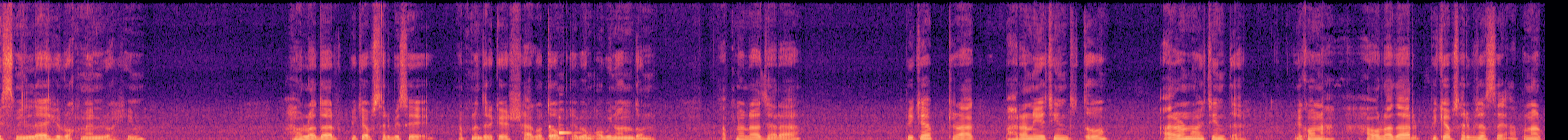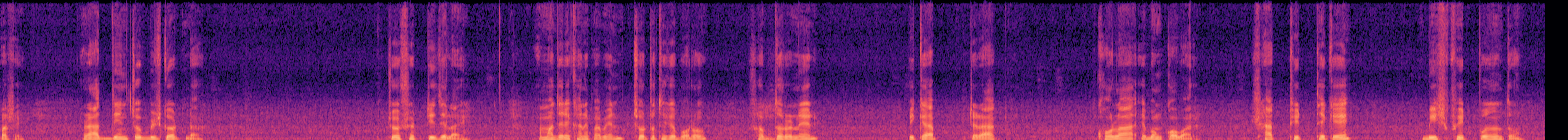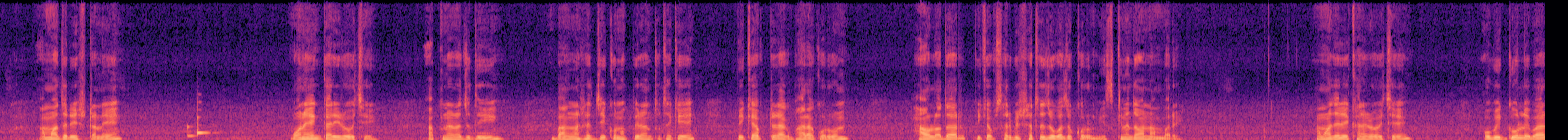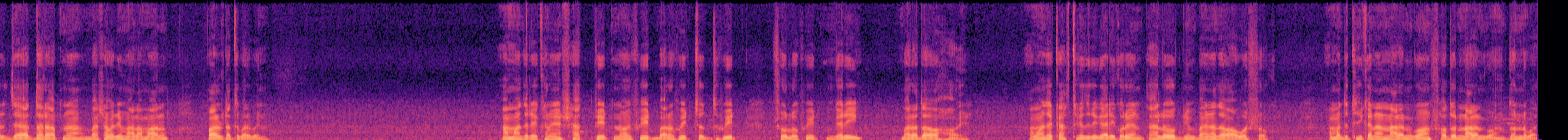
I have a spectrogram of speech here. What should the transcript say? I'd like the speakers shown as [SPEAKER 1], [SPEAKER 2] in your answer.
[SPEAKER 1] বিসমিল্লাহ রহমান রহিম। হাওলাদার পিক আপ সার্ভিসে আপনাদেরকে স্বাগতম এবং অভিনন্দন। আপনারা যারা পিক আপ ট্রাক ভাড়া নিয়ে চিন্তিত, আরও নয় চিন্তা, এখন হাওলাদার পিক আপ সার্ভিস আছে আপনার পাশে। রাত দিন চব্বিশ ঘণ্টা, চৌষট্টি জেলায়। আমাদের এখানে পাবেন ছোট থেকে বড়, সব ধরনের পিক আপ ট্রাক, খোলা এবং কভার, সাত ফিট থেকে বিশ ফিট পর্যন্ত। আমাদের স্থানে অনেক গাড়ি রয়েছে। আপনারা যদি বাংলাদেশের যে কোনো প্রান্ত থেকে পিক ট্রাক ভাড়া করুন, হাওলাদার পিক আপ সার্ভিসের সাথে যোগাযোগ করুন, স্ক্রিনে দেওয়া নাম্বারে। আমাদের এখানে রয়েছে অভিজ্ঞ লেবার, যার দ্বারা আপনার বাসাবাড়ি মালামাল পাল্টাতে পারবেন। আমাদের এখানে সাত ফিট, নয় ফিট, বারো ফিট, চোদ্দ ফিট, ষোলো ফিট গাড়ি ভাড়া দেওয়া হয়। আমাদের কাছ থেকে যদি গাড়ি করেন তাহলে অগ্রিম বায়না দেওয়া আবশ্যক। আমাদের ঠিকানা নারায়ণগঞ্জ, সদর নারায়ণগঞ্জ। ধন্যবাদ।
